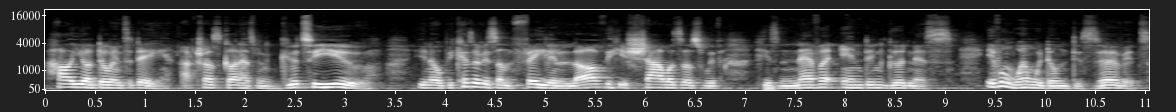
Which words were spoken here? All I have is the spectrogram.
How are you're doing today? I trust God has been good to you. You know, because of his unfailing love, he showers us with his never ending goodness, even when we don't deserve it.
